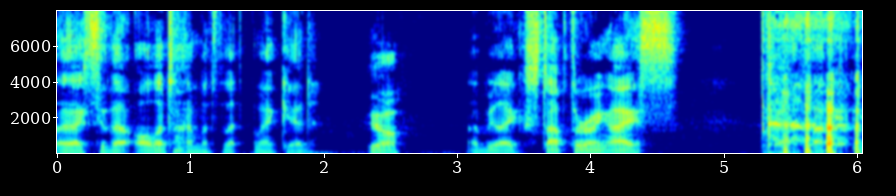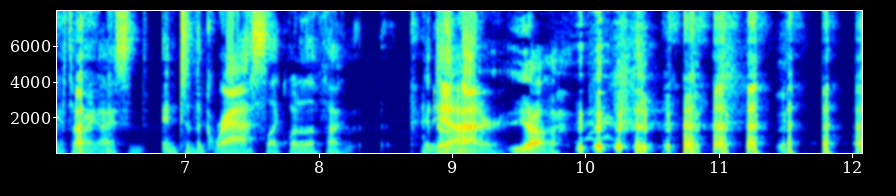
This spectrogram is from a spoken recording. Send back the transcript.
I see that all the time with my kid. Yeah. I'd be like, "Stop throwing ice." Yeah, fuck it. You're throwing ice in- into the grass. Like, what the fuck? It doesn't Yeah. matter. Yeah.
